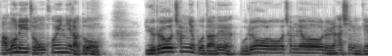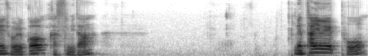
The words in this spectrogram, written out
아무리 좋은 코인이라도 유료 참여보다는 무료 참여를 하시는 게 좋을 것 같습니다. 메타 UFO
